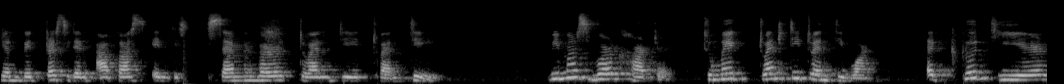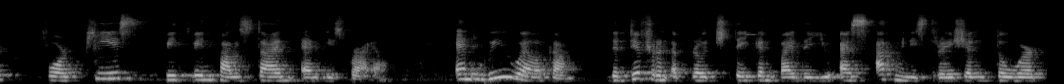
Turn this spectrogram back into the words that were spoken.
with President Abbas in December 2020. We must work harder to make 2021 a good year for peace between Palestine and Israel. And we welcome the different approach taken by the US administration toward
